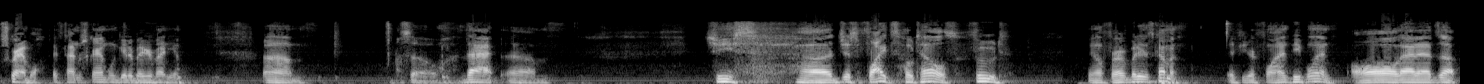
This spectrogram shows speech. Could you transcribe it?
scramble. It's time to scramble and get a bigger venue. Um, so that, um, Jeez, uh, just flights, hotels, food, you know, for everybody that's coming. If you're flying people in, all that adds up.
